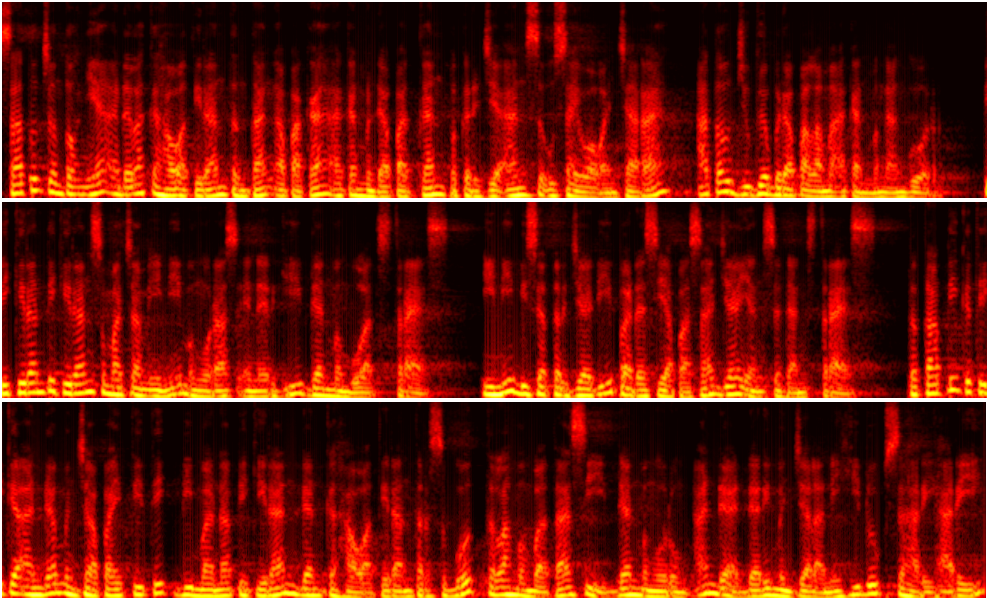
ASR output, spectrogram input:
Satu contohnya adalah kekhawatiran tentang apakah akan mendapatkan pekerjaan seusai wawancara, atau juga berapa lama akan menganggur. Pikiran-pikiran semacam ini menguras energi dan membuat stres. Ini bisa terjadi pada siapa saja yang sedang stres. Tetapi ketika Anda mencapai titik di mana pikiran dan kekhawatiran tersebut telah membatasi dan mengurung Anda dari menjalani hidup sehari-hari,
